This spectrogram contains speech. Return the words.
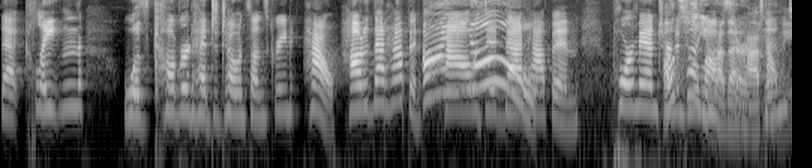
that Clayton was covered head to toe in sunscreen? How? How did that happen? I how did that happen? Poor man turned I'll into tell a you how lobster. that happened. Tell me.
